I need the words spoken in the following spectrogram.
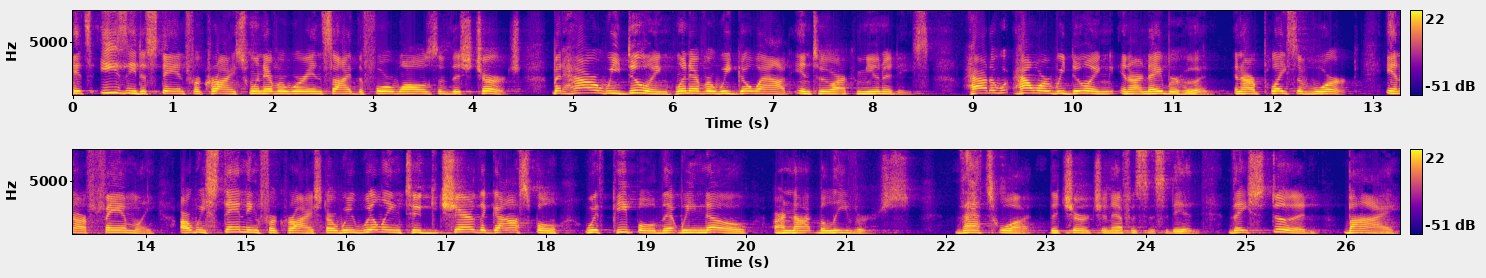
It's easy to stand for Christ whenever we're inside the four walls of this church. But how are we doing whenever we go out into our communities? How, do, how are we doing in our neighborhood, in our place of work, in our family? Are we standing for Christ? Are we willing to share the gospel with people that we know are not believers? That's what the church in Ephesus did. They stood by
